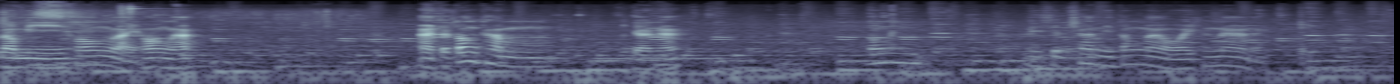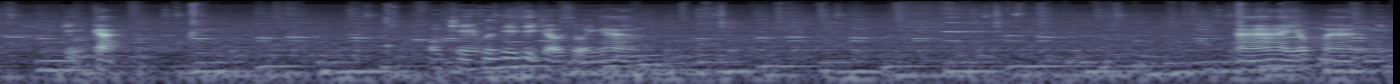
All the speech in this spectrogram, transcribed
เรามีห้องหลายห้องละอาจจะต้องทำเดี๋ยวนะ ต้อง ซพชันนี้ต้องมาไว้ข้างหน้าหน่อยเกะกะโอเค พื้นที่สีเขียวสวยงาม อ่า ยกมาตรงนี้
